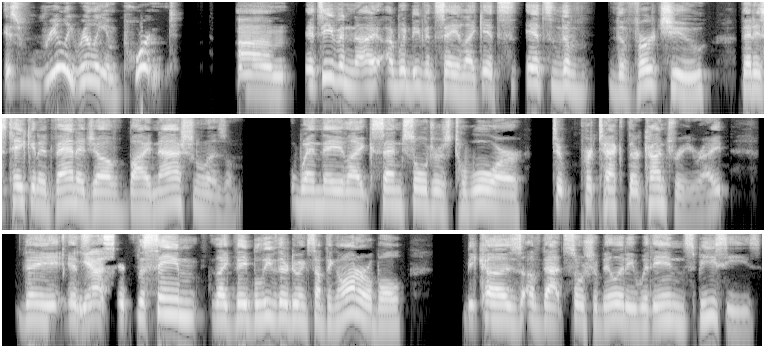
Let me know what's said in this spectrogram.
is really really important. Um it's even I, I would even say like it's it's the the virtue that is taken advantage of by nationalism when they like send soldiers to war to protect their country right? They it's yes. it's the same like they believe they're doing something honorable because of that sociability within species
